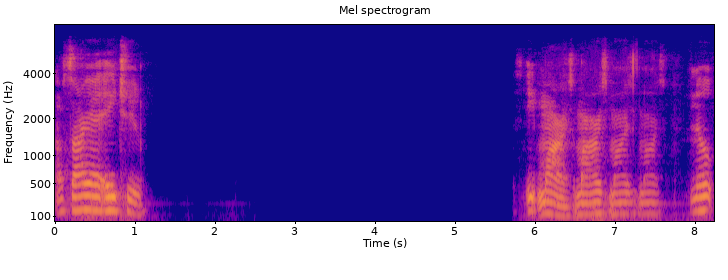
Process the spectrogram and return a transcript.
I'm sorry I ate you. Let's eat Mars. Mars, Mars, Mars. Nope.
